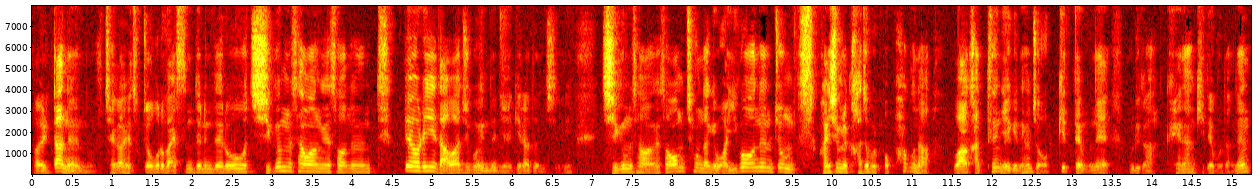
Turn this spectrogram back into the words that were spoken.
어, 일단은 제가 계속적으로 말씀드린 대로 지금 상황에서는 특별히 나와주고 있는 얘기라든지 지금 상황에서 엄청나게 와 이거는 좀 관심을 가져볼 법하구나 와 같은 얘기는 현재 없기 때문에 우리가 괜한 기대보다는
